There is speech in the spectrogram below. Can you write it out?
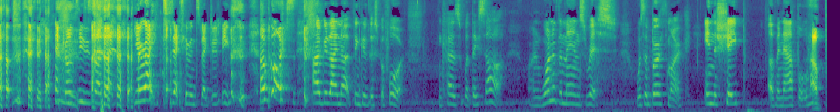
Sleazy You're right, Detective Inspector Sheep. Of course. How could I not think of this before? Because what they saw on one of the man's wrists was a birthmark in the shape of an apple. Up.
